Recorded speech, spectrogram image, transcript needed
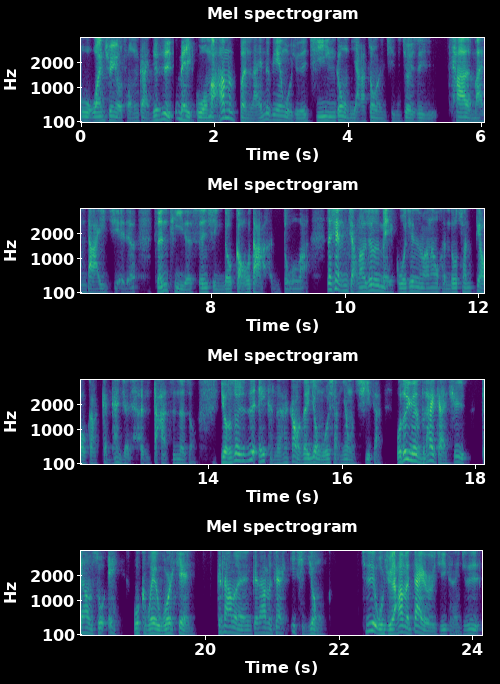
我完全有同感。就是美国嘛，他们本来那边我觉得基因跟我们亚洲人其实就是。差了蛮大一截的，整体的身形都高大很多嘛。那像你讲到，就是美国健身房那种很多穿吊嘎，看看起来很大只那种，有时候就是哎，可能他刚好在用我想用的器材，我都有点不太敢去跟他们说，哎，我可不可以 work in，跟他们跟他们这样一起用。其实我觉得他们戴耳机可能就是。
